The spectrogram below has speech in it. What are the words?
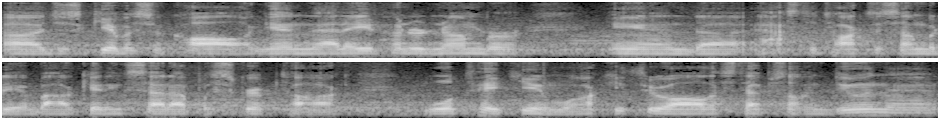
uh, just give us a call. Again, that 800 number and uh, ask to talk to somebody about getting set up with Script Talk. We'll take you and walk you through all the steps on doing that.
